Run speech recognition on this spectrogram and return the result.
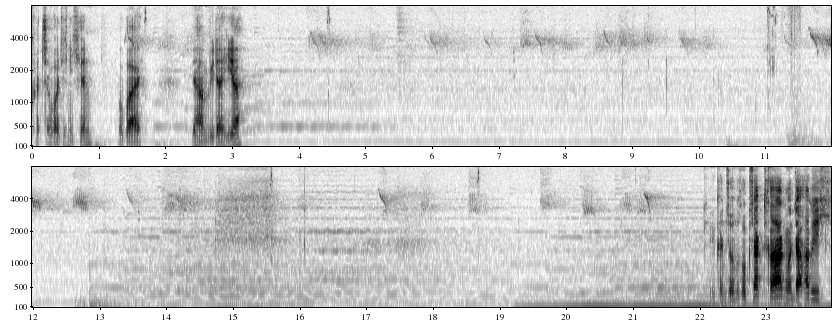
Quatsch, da wollte ich nicht hin. Wobei, wir haben wieder hier. Können so einen Rucksack tragen und da habe ich...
